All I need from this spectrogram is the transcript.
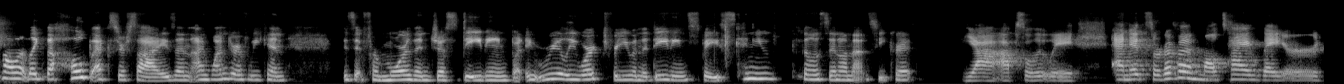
call it like the hope exercise. And I wonder if we can, is it for more than just dating, but it really worked for you in the dating space? Can you fill us in on that secret? Yeah, absolutely. And it's sort of a multi layered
